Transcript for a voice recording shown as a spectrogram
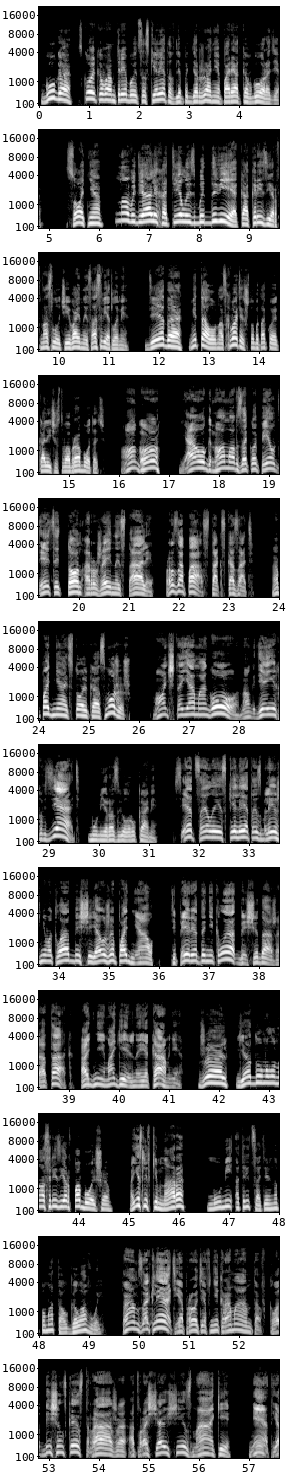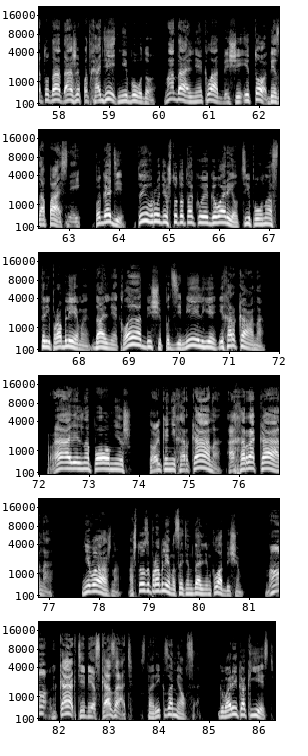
Гуга, сколько вам требуется скелетов для поддержания порядка в городе? Сотня. Но в идеале хотелось бы две, как резерв на случай войны со светлыми. «Деда, металла у нас хватит, чтобы такое количество обработать?» «Ого! Я у гномов закупил десять тонн оружейной стали. Про запас, так сказать». «А поднять столько сможешь?» «Мочь-то я могу, но где их взять?» — Мумий развел руками. «Все целые скелеты с ближнего кладбища я уже поднял. Теперь это не кладбище даже, а так, одни могильные камни». Жаль, я думал, у нас резерв побольше. А если в Кимнара? Мумий отрицательно помотал головой. Там заклятие против некромантов, кладбищенская стража, отвращающие знаки. Нет, я туда даже подходить не буду. На дальнее кладбище и то безопасней. Погоди, ты вроде что-то такое говорил, типа у нас три проблемы: дальнее кладбище, подземелье и Харкана. Правильно помнишь. Только не Харкана, а Харакана. Неважно. А что за проблема с этим дальним кладбищем? Ну, как тебе сказать? Старик замялся. Говори как есть.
